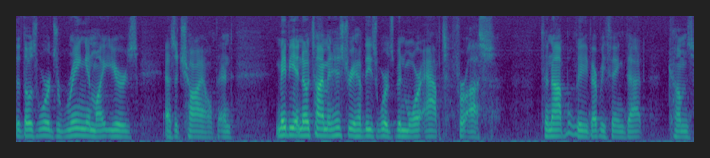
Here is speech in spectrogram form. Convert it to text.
That those words ring in my ears as a child. And maybe at no time in history have these words been more apt for us to not believe everything that comes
